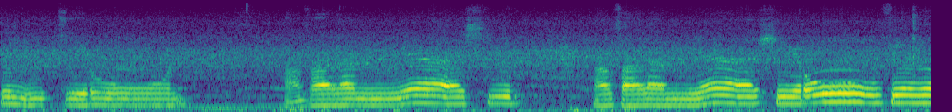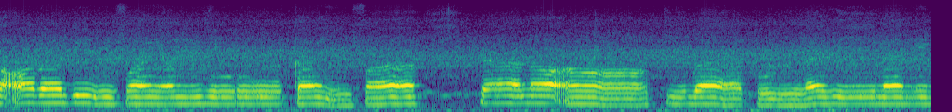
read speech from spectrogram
تنكرون. أفلم يشر أفلم يشروا في الأرض فينظروا كيف كان عاقبة الذين من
